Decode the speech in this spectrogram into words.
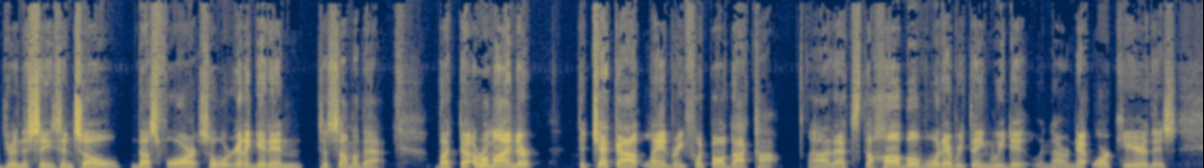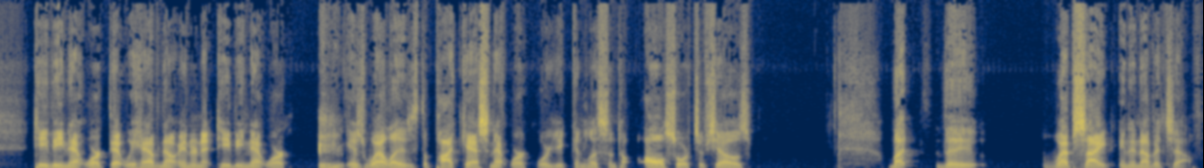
during the season. So thus far, so we're going to get into some of that. But uh, a reminder to check out LandryFootball.com. Uh, that's the hub of what everything we do in our network here. This TV network that we have now, Internet TV network, as well as the podcast network where you can listen to all sorts of shows. But the website in and of itself,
